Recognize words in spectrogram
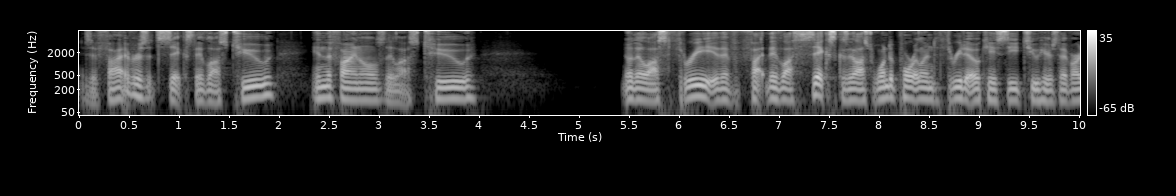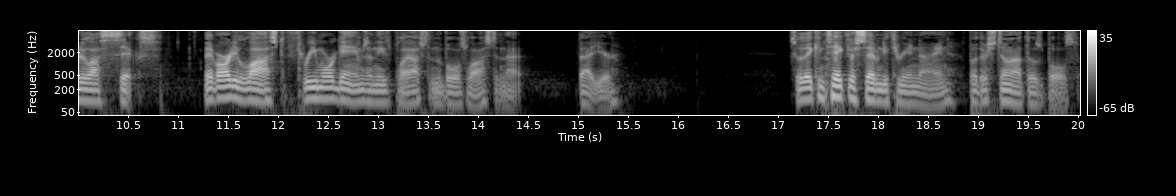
Is it five or is it six? They've lost two in the finals. They lost two. No, they lost three. They've five, they've lost six because they lost one to Portland, three to OKC, two here. So they've already lost six. They've already lost three more games in these playoffs than the Bulls lost in that that year. So they can take their seventy three and nine, but they're still not those Bulls.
